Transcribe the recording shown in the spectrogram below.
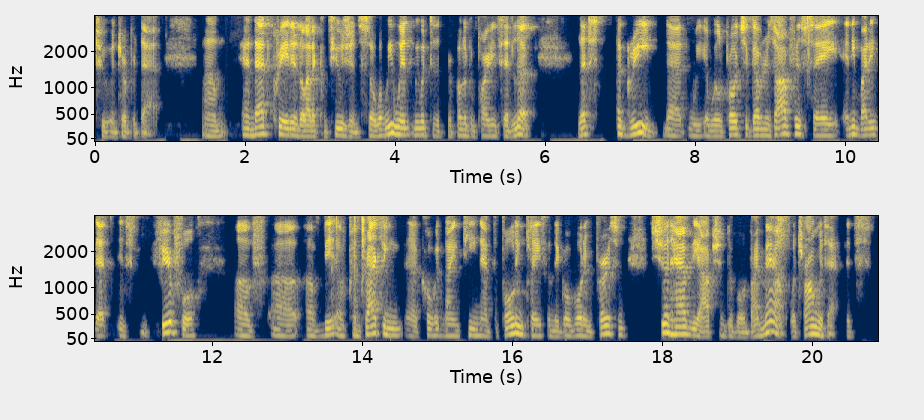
to interpret that. Um, and that created a lot of confusion. So when we went, we went to the Republican Party and said, look, let's agree that we will approach the governor's office, say anybody that is fearful of uh, of, be, of contracting uh, COVID-19 at the polling place when they go vote in person should have the option to vote by mail. What's wrong with that? It's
